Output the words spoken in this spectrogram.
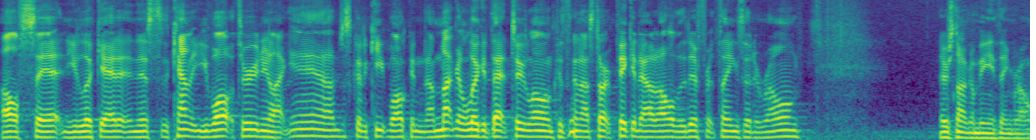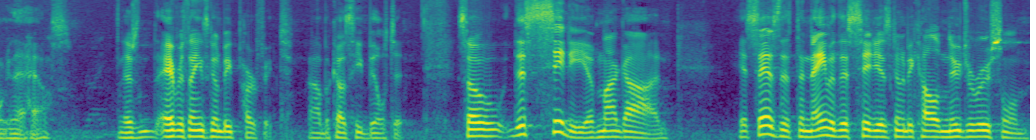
offset, and you look at it, and it's kind of you walk through, and you're like, yeah, I'm just going to keep walking. I'm not going to look at that too long because then I start picking out all the different things that are wrong. There's not going to be anything wrong in that house. There's everything's going to be perfect uh, because He built it. So this city of my God, it says that the name of this city is going to be called New Jerusalem.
